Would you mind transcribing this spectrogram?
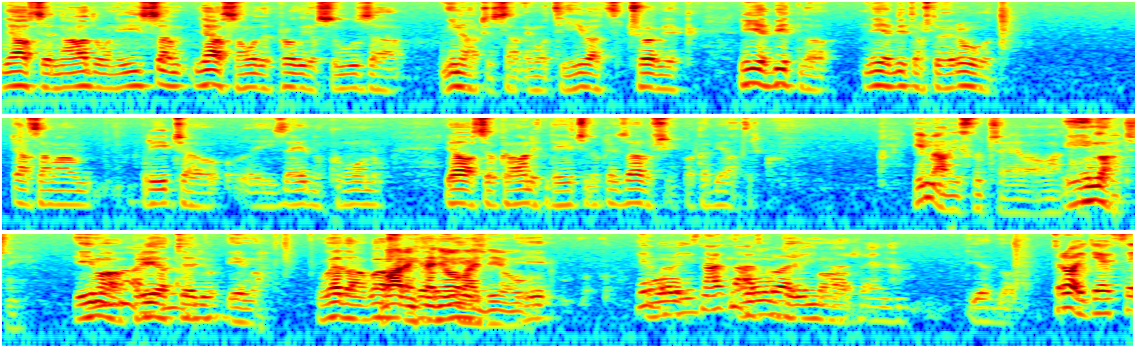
ja se nadao nisam, ja sam ovdje prolio suza, inače sam emotivac, čovjek, nije bitno, nije bitno što je rod, ja sam vam pričao i za jednu konu, ja se okanit neću dok ne završim, pa kad bi ja crkao. Ima li slučajeva ovako Ima. sličnih? Ima, prijatelju, ima. Gledam vašu Barem kad je ovaj dio- i evo, Ov- iznad nas ovdje gore ima- ima žena. Jedno, Troj djece,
